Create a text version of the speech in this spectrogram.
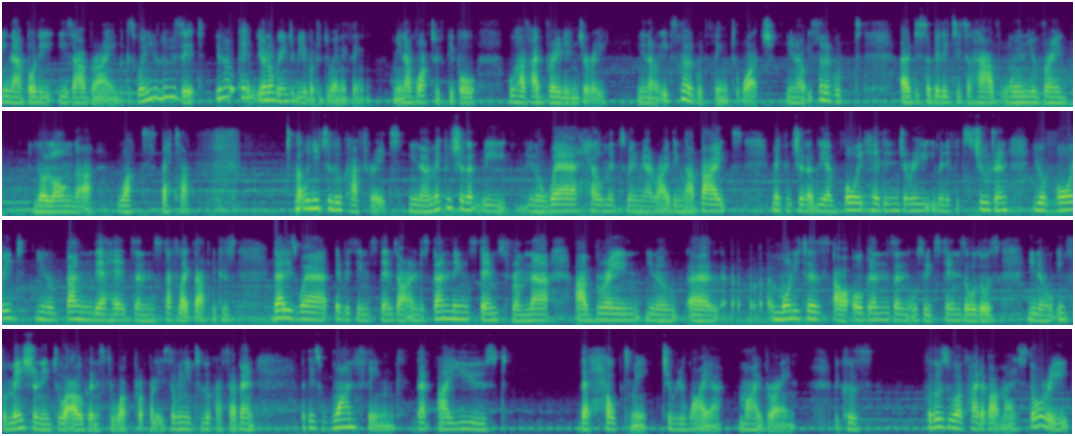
in our body is our brain. Because when you lose it you're not okay, you're not going to be able to do anything. I mean i've worked with people who have had brain injury you know it's not a good thing to watch you know it's not a good uh, disability to have when your brain no longer works better. But we need to look after it you know making sure that we you know wear helmets when we are riding our bikes making sure that we avoid head injury even if it's children. You avoid you know banging their heads and stuff like that because that is where everything stems our understanding stems from that. Our brain you know uh, monitors our organs and also extends all those you know information into our organs to work properly. So we need to look after our brain. But there's one thing that I used that helped me to rewire my brain. Because for those who have heard about my story,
